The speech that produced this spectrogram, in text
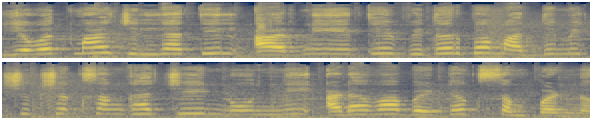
यवतमाळ जिल्ह्यातील आर्णी येथे विदर्भ माध्यमिक शिक्षक संघाची नोंदणी आढावा बैठक संपन्न.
